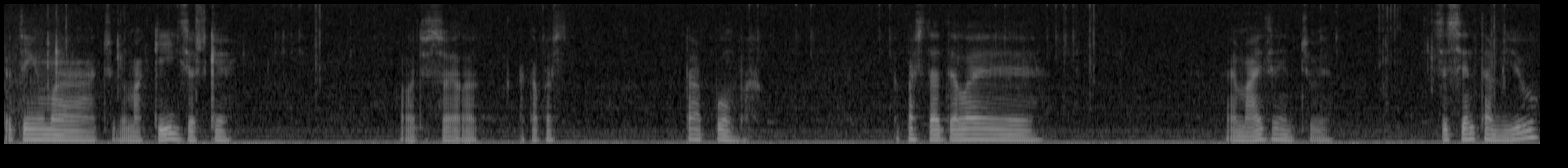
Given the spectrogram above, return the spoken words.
Eu tenho uma, tipo, uma case, acho que é. Olha só ela, a capacidade Tá, pomba. A capacidade dela é... É mais ainda, deixa eu ver. 60 mil.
